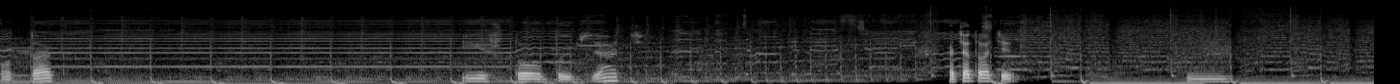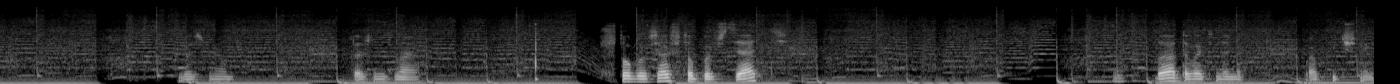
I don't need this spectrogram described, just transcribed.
Вот так. И чтобы взять... Хотя давайте... Возьмем... Даже не знаю чтобы взять, чтобы взять. Да, давайте, наверное, обычный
